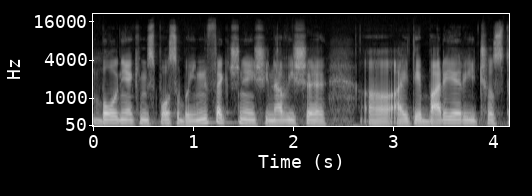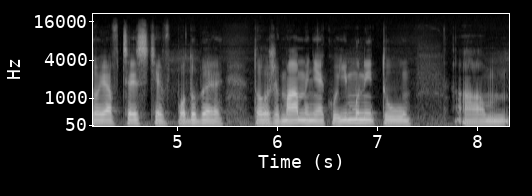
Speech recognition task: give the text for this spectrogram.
bol nejakým spôsobom infekčnejší. Navyše uh, aj tie bariéry, čo stoja v ceste v podobe toho, že máme nejakú imunitu, um,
